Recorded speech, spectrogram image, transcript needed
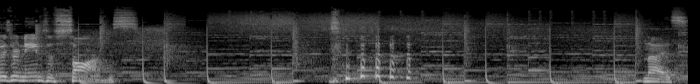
Those are names of songs. nice.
